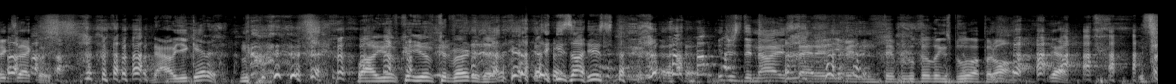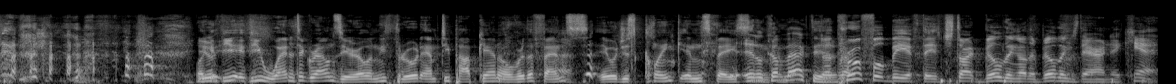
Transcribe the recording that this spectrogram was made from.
exactly. exactly. now you get it. wow, you have you have converted it. He's not used. he just denies that it even the buildings blew up at all. Yeah. Like if you if you went to ground zero and you threw an empty pop can over the fence, it would just clink in space. It'll and come back to you. The proof will be if they start building other buildings there and they can't.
